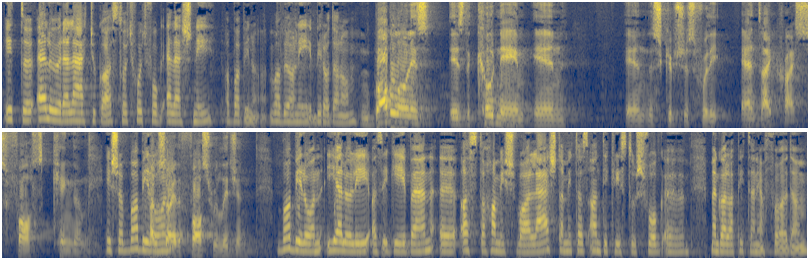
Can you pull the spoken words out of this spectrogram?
Itt ö, előre látjuk azt, hogy hogy fog elesni a Babilon, babiloni birodalom. Babylon is, is the code name in, in the scriptures for the Antichrist's false kingdom. És a I'm Babilon, sorry, the false religion. Babilon jelöli az igében ö, azt a hamis vallást, amit az Antikrisztus fog ö, megalapítani a Földön.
